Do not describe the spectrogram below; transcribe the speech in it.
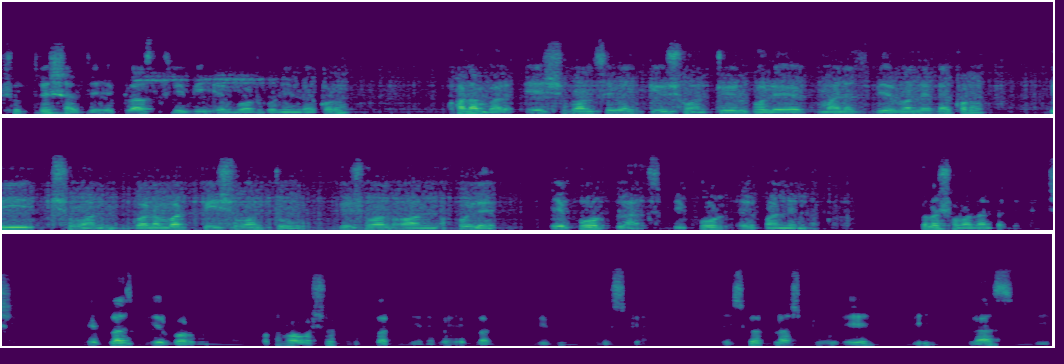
সূত্রের সাহায্যে এ প্লাস থ্রি বি এর বর্গ নির্ণয় করো। খ নাম্বার এ সমান সেভেন কিউ সমান টুয়েলভ হলে মাইনাস বি এর মান নির্ণয় করো। পি সমান, গ নাম্বার পি সমান টু কিউ সমান ওয়ান হলে A four plus B four এর মান নির্ণয় করো। চলো সমাধানটা দেখে আসি। এ প্লাস বি এর বর্গ নির্ণয় প্রথম অবশ্যই হোল স্কয়ার দিয়ে নেবে A plus three B whole square A square plus two A B plus B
